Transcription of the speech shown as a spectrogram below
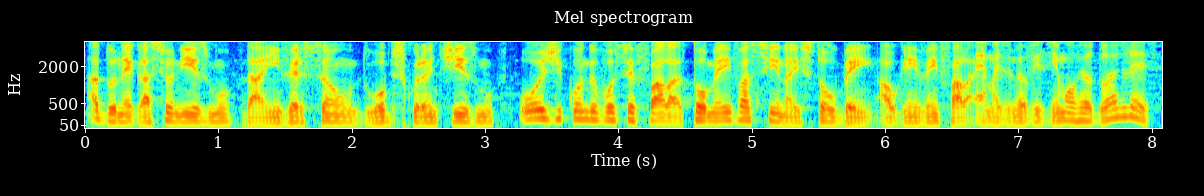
A do negacionismo, da inversão, do obscurantismo. Hoje, quando você fala, tomei vacina, estou bem, alguém vem falar. É, mas o meu vizinho morreu duas vezes.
